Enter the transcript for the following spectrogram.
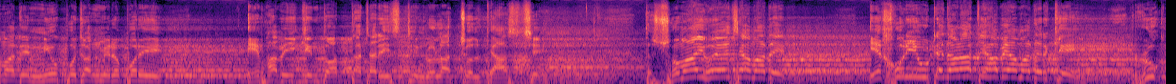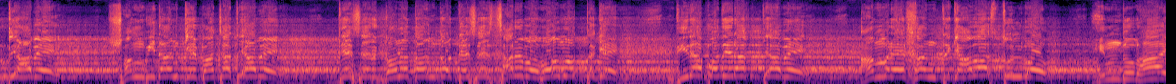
আমাদের নিউ প্রজন্মের ওপরে এভাবেই কিন্তু অত্যাচারে স্টিম রোলার চলতে আসছে। তো সময় হয়েছে আমাদের। এখনই উঠে দাঁড়াতে হবে আমাদেরকে। রুখতে হবে। সংবিধানকে বাঁচাতে হবে। দেশের গণতন্ত্র, দেশের সার্বভৌমত্বকে নিরাপদে রাখতে হবে। আমরা এখান থেকে আওয়াজ তুলব। হিন্দু ভাই,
